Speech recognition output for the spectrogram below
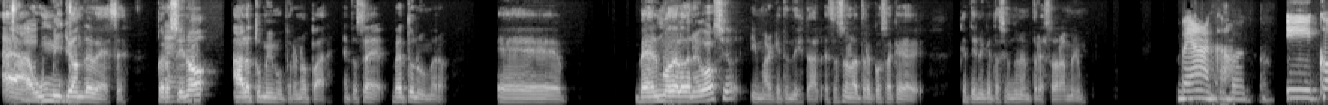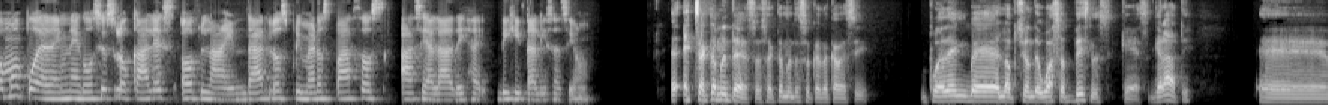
a un millón de veces. Pero si no, hazlo tú mismo, pero no para. Entonces, ve tu número. Eh, ve el modelo de negocio y marketing digital. Esas son las tres cosas que, que tiene que estar haciendo una empresa ahora mismo. Vean acá. ¿Y cómo pueden negocios locales offline dar los primeros pasos hacia la digitalización? E, exactamente eso, exactamente eso que te acabo de decir. Pueden ver la opción de WhatsApp Business, que es gratis, eh,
